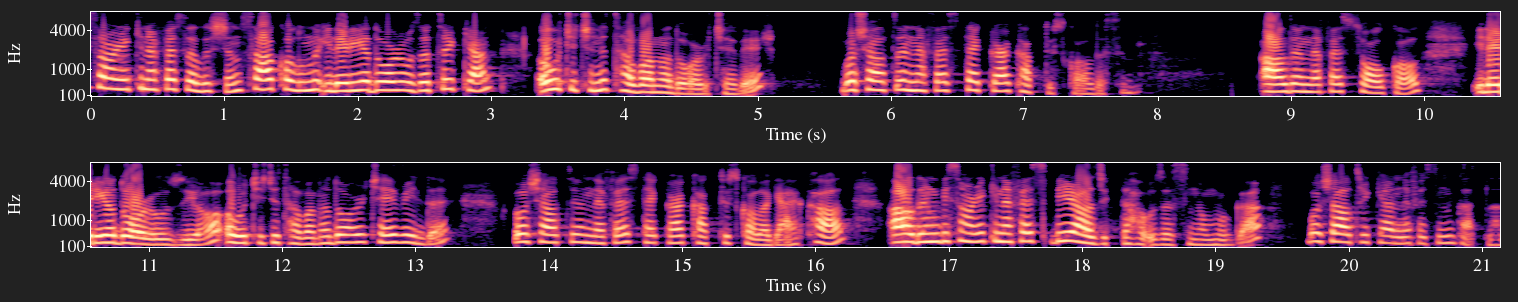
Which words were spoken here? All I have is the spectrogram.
sonraki nefes alışın sağ kolunu ileriye doğru uzatırken avuç içini tavana doğru çevir. Boşalttığın nefes tekrar kaktüs koldasın. Aldığın nefes sol kol ileriye doğru uzuyor. Avuç içi tavana doğru çevrildi. Boşalttığın nefes tekrar kaktüs kola gel kal. Aldığın bir sonraki nefes birazcık daha uzasın omurga. Boşaltırken nefesini katla.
